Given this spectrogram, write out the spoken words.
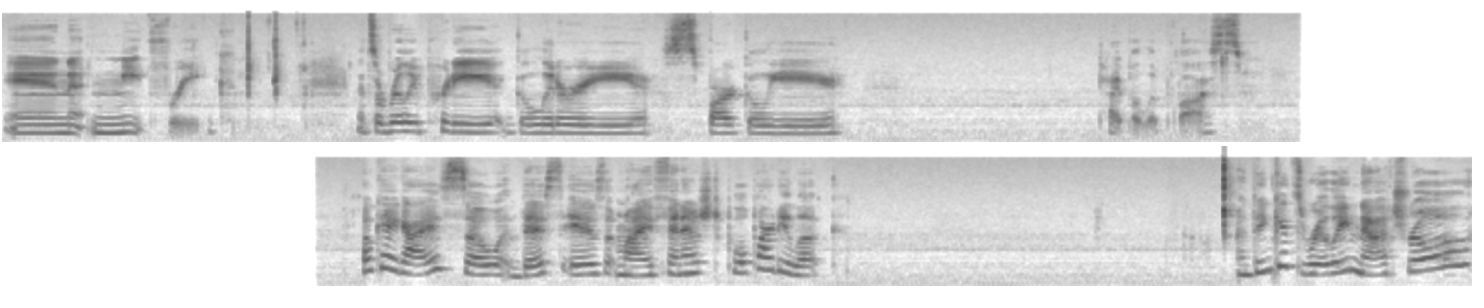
in Neat Freak. It's a really pretty glittery, sparkly type of lip gloss. Okay guys, so this is my finished pool party look. I think it's really natural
